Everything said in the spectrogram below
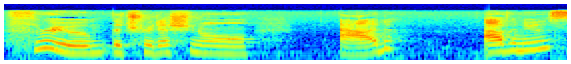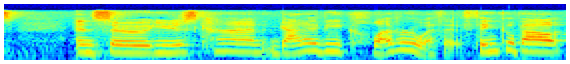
through the traditional ad avenues. And so you just kind of got to be clever with it. Think about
